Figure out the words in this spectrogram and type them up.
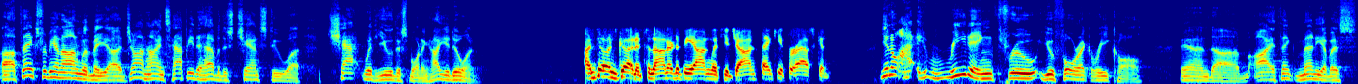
Uh, thanks for being on with me. Uh, John Hines, happy to have this chance to uh, chat with you this morning. How you doing? I'm doing good. It's an honor to be on with you, John. Thank you for asking. You know, I, reading through Euphoric Recall, and um, I think many of us,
